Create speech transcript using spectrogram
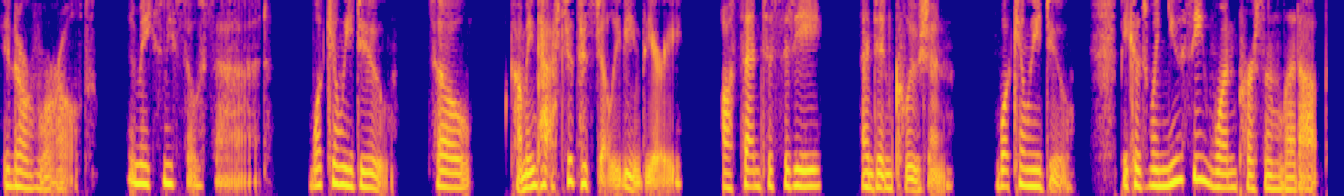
in our world. It makes me so sad. What can we do? So coming back to this jelly bean theory, authenticity and inclusion. What can we do? Because when you see one person lit up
